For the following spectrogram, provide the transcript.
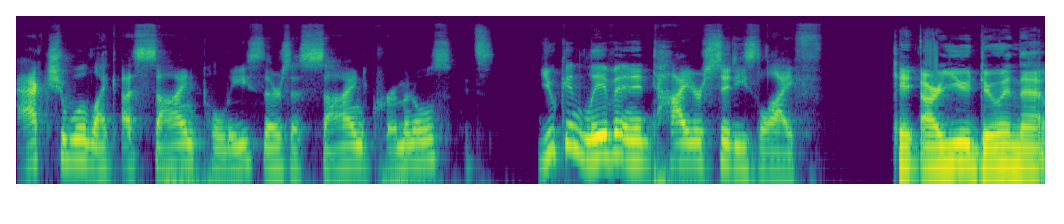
actual like assigned police. There's assigned criminals. it's You can live an entire city's life. Can, are you doing that?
